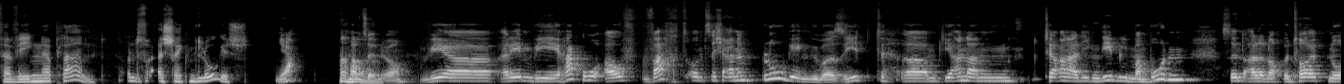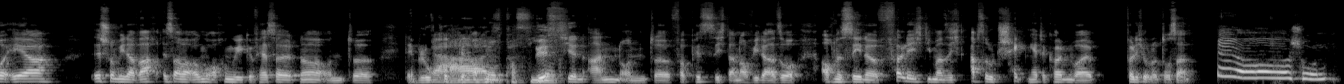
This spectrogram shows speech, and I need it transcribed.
Verwegener Plan. Und erschreckend logisch. Ja. Macht Sinn, ja. Wir erleben, wie Haku aufwacht und sich einem Blue gegenüber sieht. Ähm, die anderen Terraner liegen neben ihm am Boden, sind alle noch betäubt, nur er ist schon wieder wach, ist aber irgendwo auch irgendwie gefesselt, ne? Und äh, der Blue Ja, guckt ihn auch nur ein passiert. bisschen an und äh, verpisst sich dann auch wieder. Also auch eine Szene völlig, die man sich absolut checken hätte können, weil völlig uninteressant. Ja, schon.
